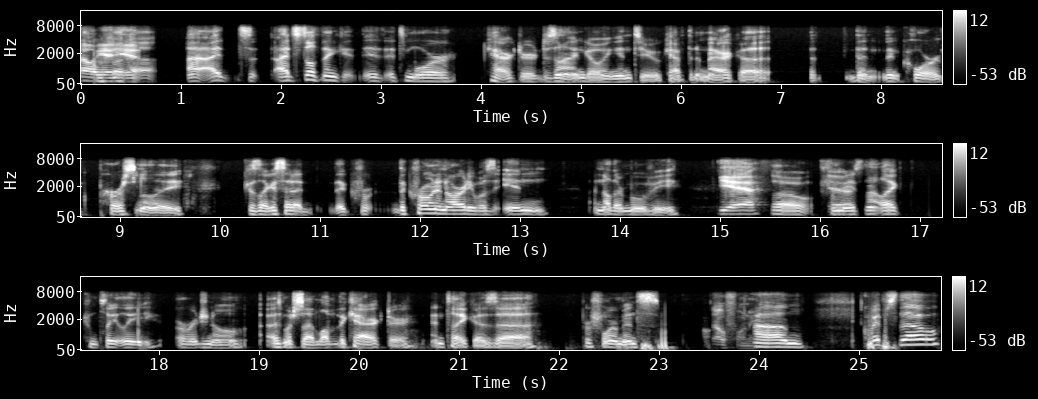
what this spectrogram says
oh yeah, But, yeah. uh, I, I'd I'd still think it, it, it's more character design going into Captain America than than Korg personally, because like I said, the the Kronan already was in another movie, Yeah, so for Yeah. me it's not like completely original. As much as I love the character and Taika's uh, performance, so funny. um, quips though,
